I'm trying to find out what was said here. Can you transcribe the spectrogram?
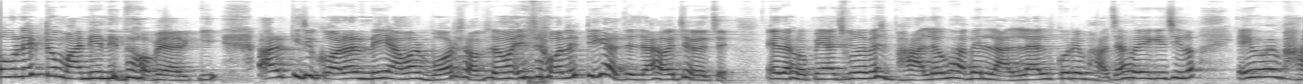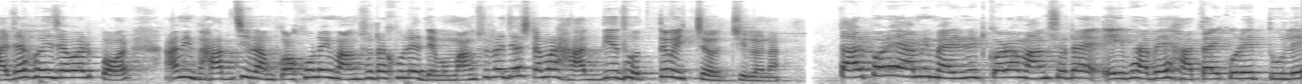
ওগুলো একটু মানিয়ে নিতে হবে আর কি। আর কিছু করার নেই। আমার বর সবসময় এটা বলে, ঠিক আছে, যা হয়েছে হয়েছে। এ দেখো, পেঁয়াজগুলো বেশ ভালোভাবে লাল লাল করে ভাজা হয়ে গেছিল। এইভাবে ভাজা হয়ে যাওয়ার পর আমি ভাবছিলাম, কখন ওই মাংসটা খুলে দেবো? মাংসটা জাস্ট আমার হাত দিয়ে ধরতেও ইচ্ছে হচ্ছিল না। তারপরে আমি ম্যারিনেট করা মাংসটা এইভাবে হাতায় করে তুলে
